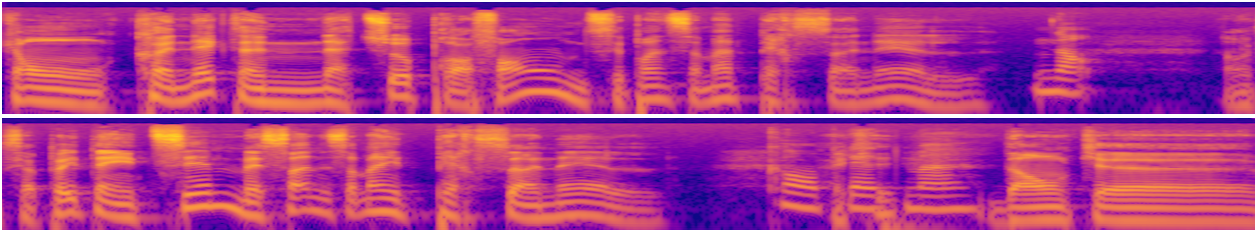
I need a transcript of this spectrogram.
quand on connecte à une nature profonde, c'est pas nécessairement personnel. non, Donc, ça peut être intime, mais sans nécessairement être personnel. complètement. Donc, euh,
